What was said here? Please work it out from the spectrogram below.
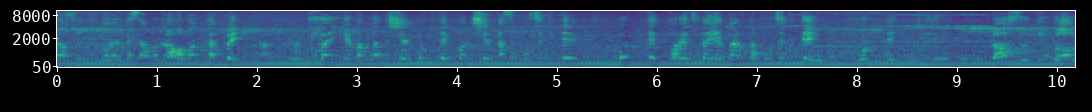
রাজনৈতিক দলের কাছে থাকবে। জুলাইকে বাংলাদেশের প্রত্যেক মানুষের কাছে পৌঁছে দিতে, প্রত্যেক ঘরে জুলাইয়ের বার্তা পৌঁছে দিতে, প্রত্যেকটি রাজনৈতিক দল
